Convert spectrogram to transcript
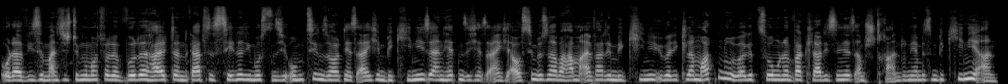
oder wie es in manchen Stücken gemacht wurde, wurde halt, dann gab es eine Szene, die mussten sich umziehen, sollten jetzt eigentlich im Bikini sein, hätten sich jetzt eigentlich ausziehen müssen, aber haben einfach den Bikini über die Klamotten rübergezogen und dann war klar, die sind jetzt am Strand und die haben jetzt ein Bikini an.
